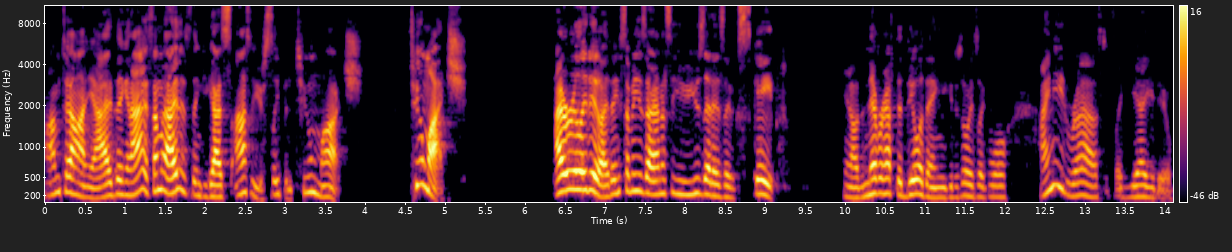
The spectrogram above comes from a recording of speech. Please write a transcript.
I'm telling you, I think, and I, some, I just think you guys, honestly, you're sleeping too much. Too much. I really do. I think some of you, honestly, you use that as an escape. You know, never have to deal with anything. You can just always like, well, I need rest. It's like, yeah, you do.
